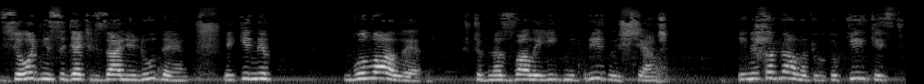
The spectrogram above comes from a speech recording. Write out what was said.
Сьогодні сидять в залі люди, які не волали, щоб назвали їхні прізвища, і не казали про ту кількість,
